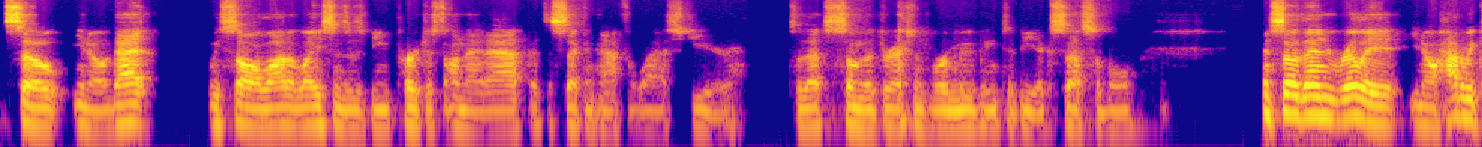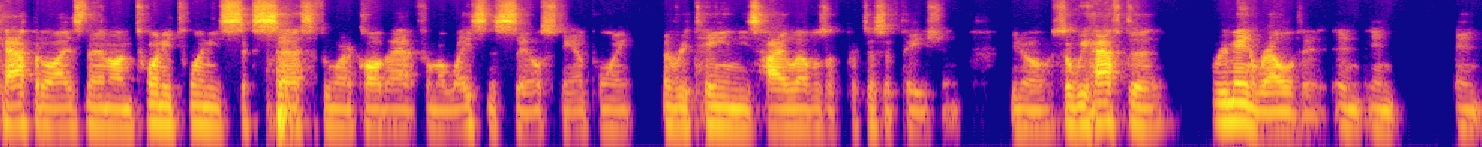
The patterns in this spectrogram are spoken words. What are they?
So you know that we saw a lot of licenses being purchased on that app at the second half of last year. So that's some of the directions we're moving to be accessible. And so then really, you know, how do we capitalize then on 2020's success, if we want to call that from a license sales standpoint, and retain these high levels of participation? You know, so we have to remain relevant and and and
